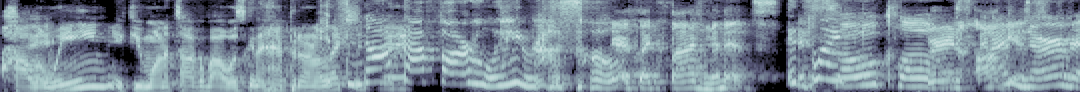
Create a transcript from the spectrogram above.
Halloween. Right. If you want to talk about what's going to happen on election, it's not day, that far away, Russell. Yeah, it's like five minutes. It's, it's like, so close. We're in August. I'm nervous.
